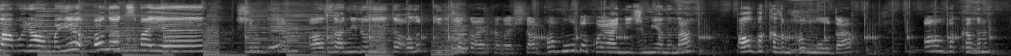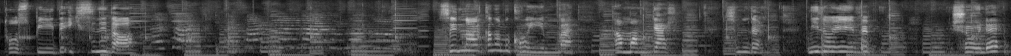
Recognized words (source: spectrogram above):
kanalımıza abone olmayı unutmayın. Şimdi Azra Nilo'yu da alıp gidecek arkadaşlar. Pamuğu da koy anneciğim yanına. Al bakalım pamuğu da. Al bakalım Tospi'yi de ikisini de al. Senin arkana mı koyayım ben? Tamam gel. Şimdi Nilo'yu ve şöyle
